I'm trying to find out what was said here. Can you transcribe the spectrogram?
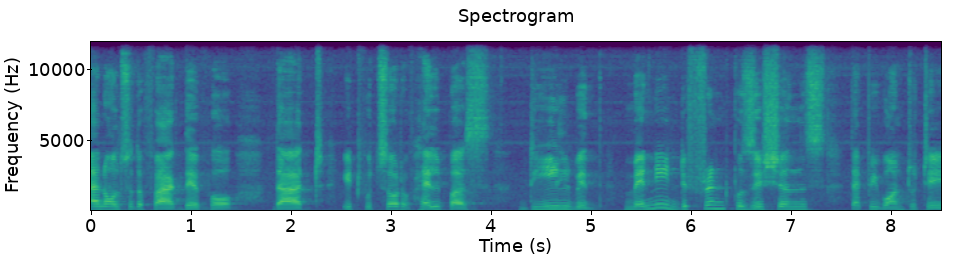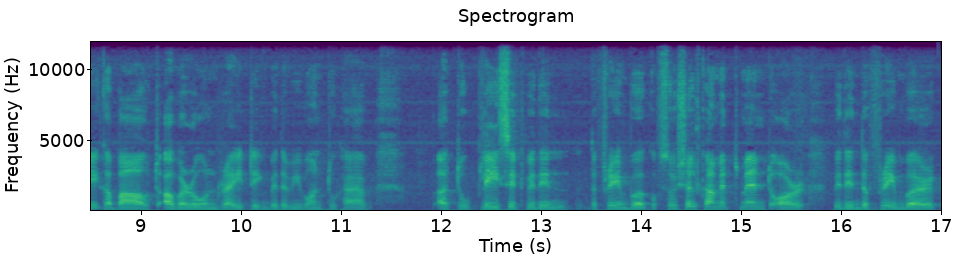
and also the fact therefore that it would sort of help us deal with many different positions that we want to take about our own writing, whether we want to have uh, to place it within the framework of social commitment or within the framework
